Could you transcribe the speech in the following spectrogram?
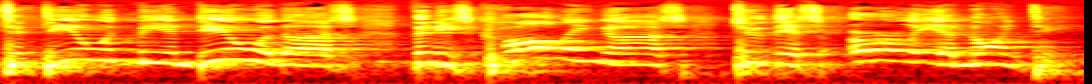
to deal with me and deal with us. That He's calling us to this early anointing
